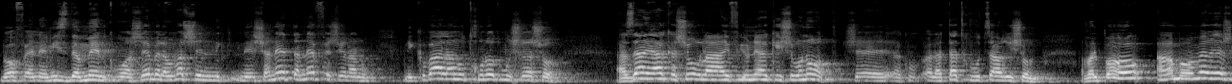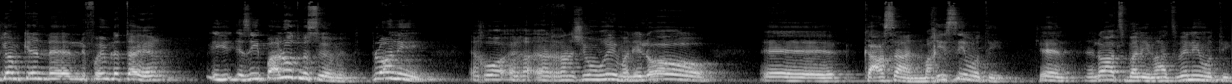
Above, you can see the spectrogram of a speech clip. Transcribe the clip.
באופן מזדמן כמו השם, אלא ממש שנשנה את הנפש שלנו, נקבע לנו תכונות מושרשות. אז זה היה קשור לאפיוני הכישרונות, על התת קבוצה הראשון. אבל פה הרמב"ם אומר יש גם כן אה, לפעמים לתאר איזו התפעלות מסוימת. פלוני, איך, איך, איך אנשים אומרים, אני לא אה, כעסן, מכעיסים אותי, כן, אני לא עצבני, מעצבנים אותי.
